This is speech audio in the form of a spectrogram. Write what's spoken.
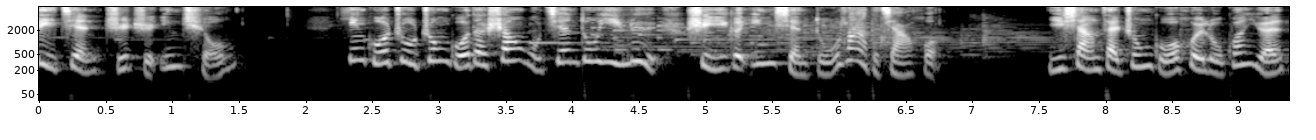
利剑直指英酋。英国驻中国的商务监督义律是一个阴险毒辣的家伙，一向在中国贿赂官员，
